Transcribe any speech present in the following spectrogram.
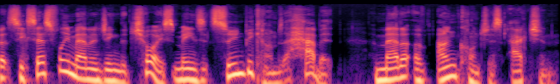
But successfully managing the choice means it soon becomes a habit, a matter of unconscious action.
